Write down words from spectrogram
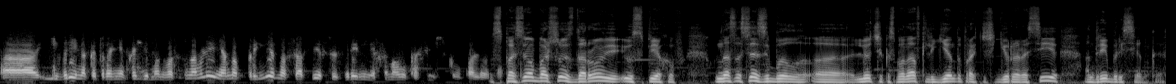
А, и время, которое необходимо на восстановление, оно примерно соответствует времени самого космического полета. Спасибо большое, здоровья и успехов. У нас на связи был э, летчик-космонавт, легенда, практически герой России Андрей Борисенко.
